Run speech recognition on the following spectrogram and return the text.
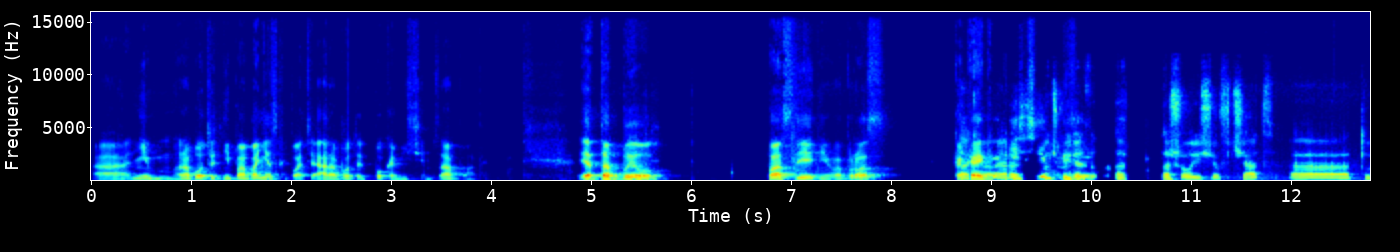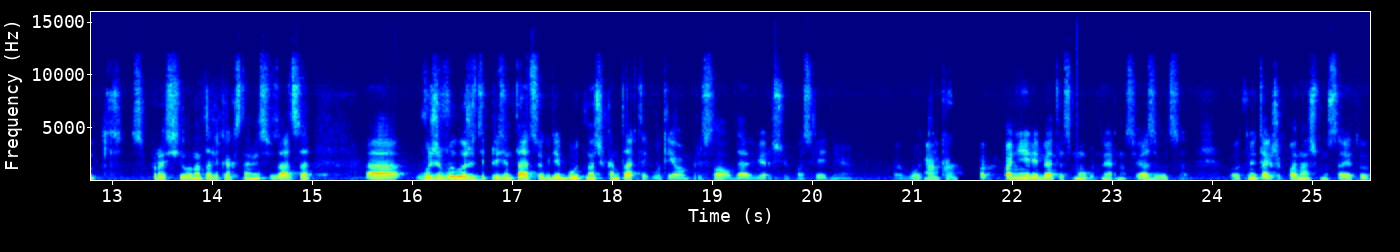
а, не, работает не по абонентской плате, а работает по комиссиям за оплаты. Это был последний вопрос. Какая так, комиссия? Я зашел еще в чат. Э, тут спросила Наталья, как с нами связаться. Э, вы же выложите презентацию, где будут наши контакты. Вот я вам прислал, да, версию последнюю. Вот. Ага. По, по ней ребята смогут, наверное, связываться. Вот. Ну и также по нашему сайту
